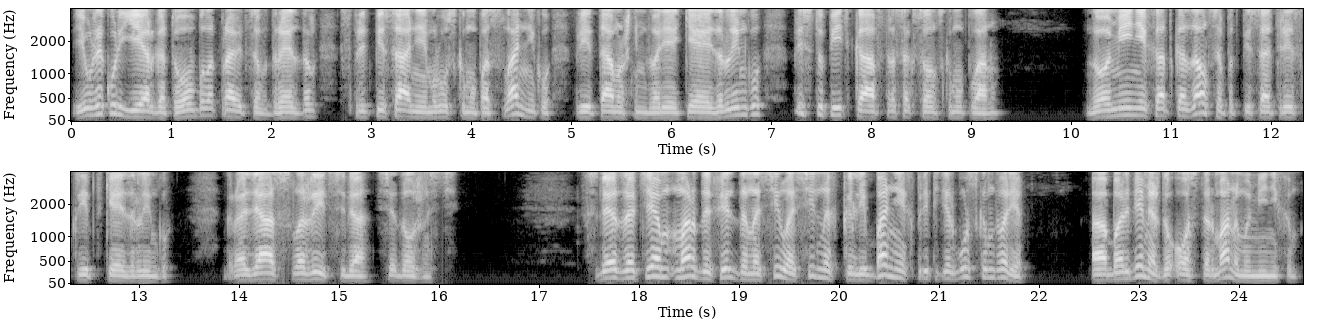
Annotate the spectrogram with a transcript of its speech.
и уже курьер готов был отправиться в Дрезден с предписанием русскому посланнику при тамошнем дворе Кейзерлингу приступить к австро-саксонскому плану. Но Миних отказался подписать рескрипт Кейзерлингу, грозя сложить с себя все должности. Вслед за тем Мардефель доносил о сильных колебаниях при Петербургском дворе — о борьбе между Остерманом и Минихом,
